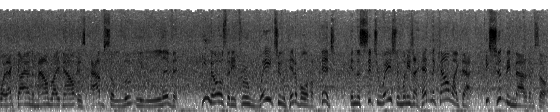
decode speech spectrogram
Boy, that guy on the mound right now is absolutely livid. He knows that he threw way too hittable of a pitch in the situation when he's ahead in the count like that. He should be mad at himself.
